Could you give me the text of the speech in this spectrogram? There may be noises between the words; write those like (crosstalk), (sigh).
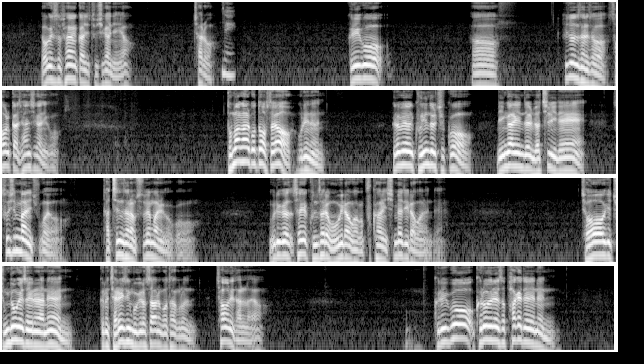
여기서 평양까지 두 시간이에요. 차로. 네. 그리고 어 휴전선에서 서울까지 한 시간이고 도망갈 곳도 없어요. 우리는 그러면 군인들 죽고 민간인들 며칠 이내에 수십만이 죽어요. 다친 사람 수백만이 가고 우리가 세계 군사력 5위라고 하고 북한이 10몇이라고 하는데 저기 중동에서 일어나는 그런 재래식 무기로 싸우는 것하고는 차원이 달라요. 그리고 그로 인해서 파괴되는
